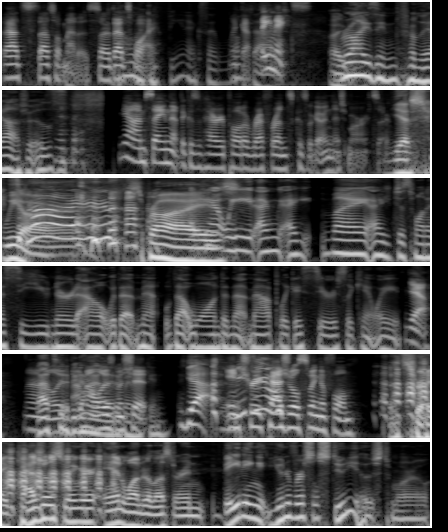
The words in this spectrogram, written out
That's that's what matters. So that's Oh, why, like a phoenix. I love like a that. phoenix. I- rising from the ashes. Yeah, I'm saying that because of Harry Potter reference because we're going there tomorrow. So yes, we Surprise! are. Surprise. I can't wait. I'm I my I just want to see you nerd out with that map with that wand and that map. Like I seriously can't wait. yeah, I'm That's gonna, gonna be I'm gonna lose my of shit weekend. Yeah, in me true too. casual swinger form. That's right. Casual Swinger and Wanderlust are invading Universal Studios tomorrow.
